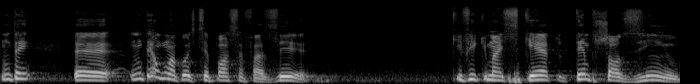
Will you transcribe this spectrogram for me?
Não tem, é, não tem alguma coisa que você possa fazer que fique mais quieto, tempo sozinho,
